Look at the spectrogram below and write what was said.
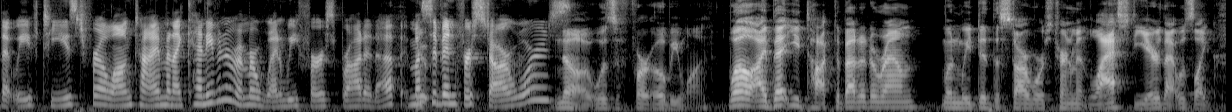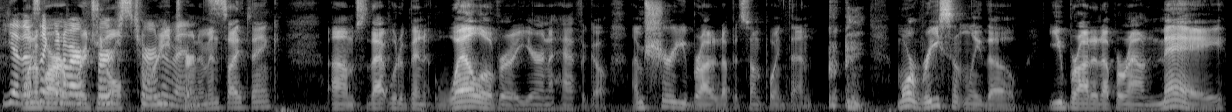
that we've teased for a long time, and I can't even remember when we first brought it up. It must It- have been for Star Wars. No, it was for Obi-Wan. Well, I bet you talked about it around when we did the Star Wars tournament last year. That was like Yeah, that one was of like our one of our original first three tournaments. tournaments, I think. Um, so that would have been well over a year and a half ago. I'm sure you brought it up at some point then. More recently, though, you brought it up around May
